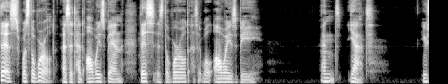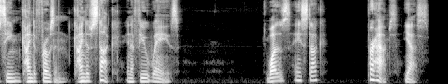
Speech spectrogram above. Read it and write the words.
This was the world as it had always been. This is the world as it will always be. And yet, you seem kind of frozen, kind of stuck in a few ways. Was A stuck? Perhaps, yes.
